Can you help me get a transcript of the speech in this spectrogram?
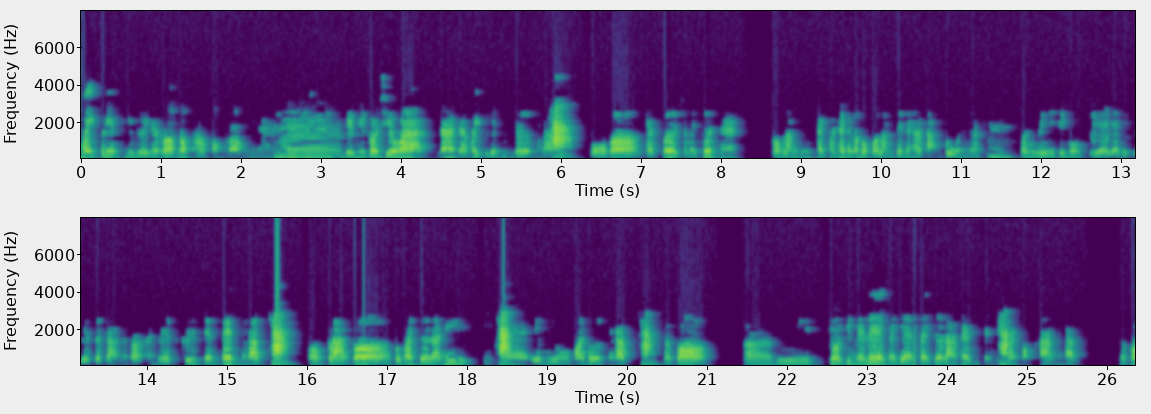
ไม่เปลี่ยนทีมเลยในรอบน็อกเอาท์ของรอบนี้นะอืมเกมนี้ก็เชื่อว่าน่าจะไม่เปลี่ยนเหมือนเดิมนะครับค่ะโกล์ก็แคสเปอร์ชไมเคิลนะฮะ กองหลังใช้เขาใช้กันระบบกองหลังเป็นนะฮะสามตัวนะครับอืมก็มีซีมอนเคียร์ยานนิกเวสเตอร์การ์ดแล้วก็อันเดรสคริสเตนเซนนะครับค่ะกองกลางก็โทมัสเดลานี่ปิค่ะแอร์เอมิลฮอยเบิร์กนะครับค่ะแล้วก็เอ่อมีโจคิมเมห์เล่กับเยนส์สตรีเกอร์ลาร์เซนเป็นค่ะแบ็คสองข้างนะครับ แล้วก็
